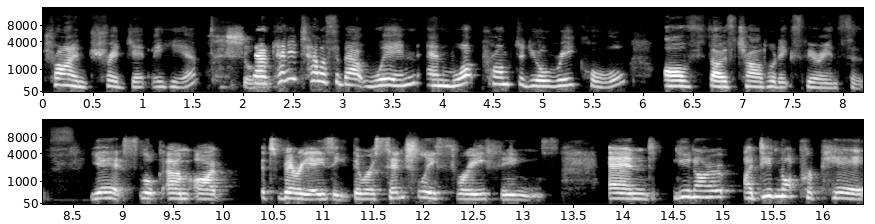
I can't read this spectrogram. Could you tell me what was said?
try and tread gently here. Sure. Now, can you tell us about when and what prompted your recall of those childhood experiences? Yes, look, um, I it's very easy. There were essentially three things. And, you know, I did not prepare.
